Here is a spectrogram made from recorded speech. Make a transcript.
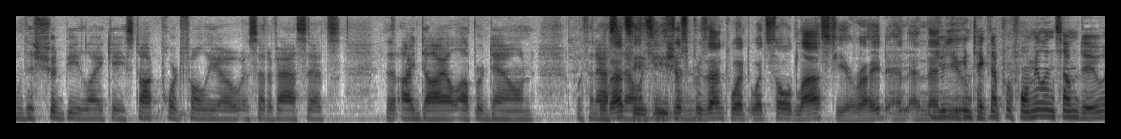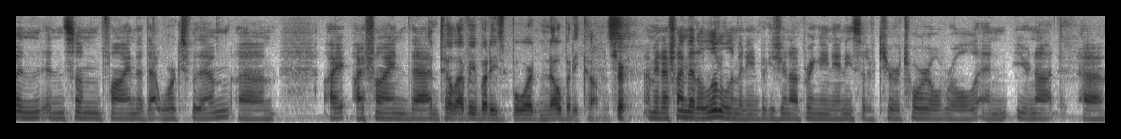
This should be like a stock portfolio, a set of assets that I dial up or down with an Well, asset that's allocation. easy. You just present what, what sold last year, right? And, and then you, you, you can take that for formula, and some do, and, and some find that that works for them. Um, I, I find that until everybody's bored, nobody comes. Sure. I mean, I find that a little limiting because you're not bringing any sort of curatorial role, and you're not. Uh,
